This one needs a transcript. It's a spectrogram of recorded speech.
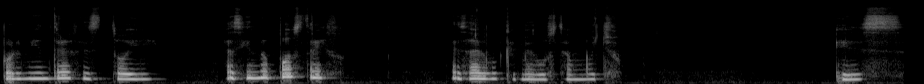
por mientras estoy haciendo postres. Es algo que me gusta mucho. Es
